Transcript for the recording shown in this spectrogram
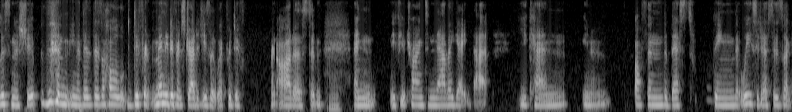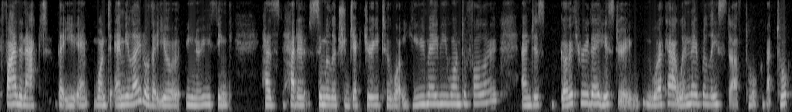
listenership. Then you know, there's, there's a whole different, many different strategies that work for different artists, and mm. and if you're trying to navigate that, you can you know, often the best thing that we suggest is like find an act that you em- want to emulate or that you're, you know, you think has had a similar trajectory to what you maybe want to follow and just go through their history, work out when they've released stuff, talk about, talk,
